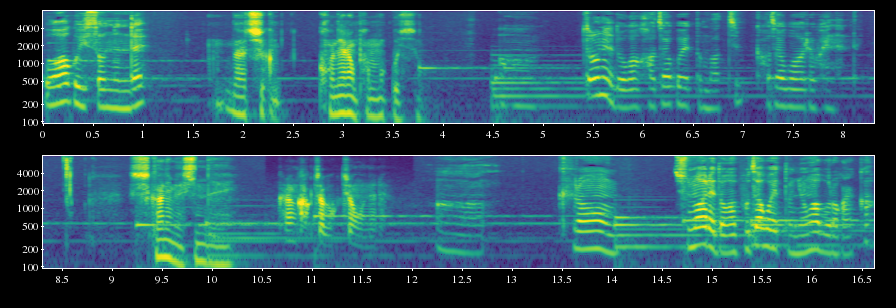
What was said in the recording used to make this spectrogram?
뭐 하고 있었는데? 나 지금 건이랑 밥 먹고 있어. 아 전에 너가 가자고 했던 맛집 가자고 하려고 했는데 시간이 몇 시인데. 그냥 각자 먹자 오늘은. 아 그럼 주말에 너가 보자고 했던 영화 보러 갈까?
